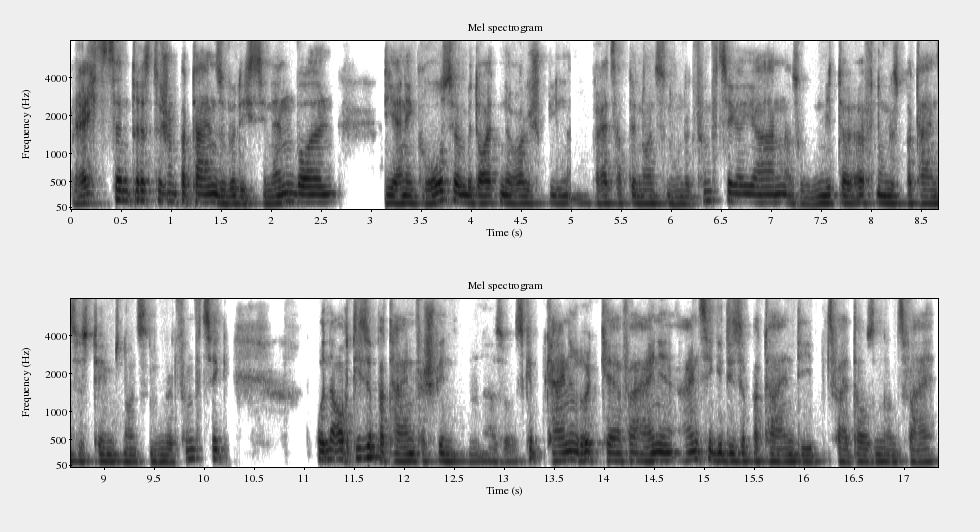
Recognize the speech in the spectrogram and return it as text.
rechtszentristischen Parteien, so würde ich sie nennen wollen, die eine große und bedeutende Rolle spielen bereits ab den 1950er Jahren, also mit der Öffnung des Parteiensystems 1950. Und auch diese Parteien verschwinden. Also es gibt keine Rückkehr für eine einzige dieser Parteien, die 2002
